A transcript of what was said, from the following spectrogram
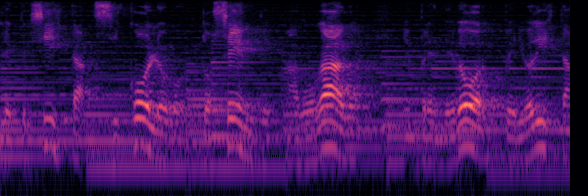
electricista, psicólogo, docente, abogado, emprendedor, periodista,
